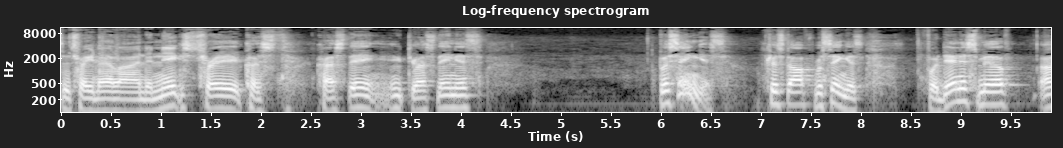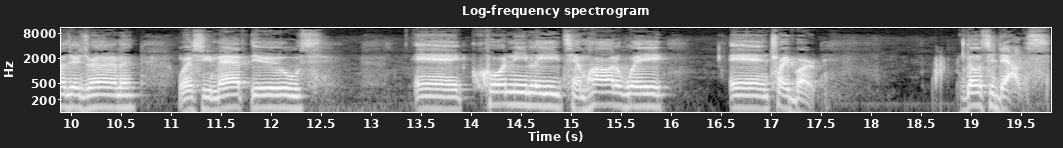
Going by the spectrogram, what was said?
to trade deadline, the Knicks trade Kristaps Porzingis, Kristaps Porzingis, for Dennis Smith Andre Drummond, Wesley Matthews, and Courtney Lee, Tim Hardaway, and Trey Burke. Goes to Dallas.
